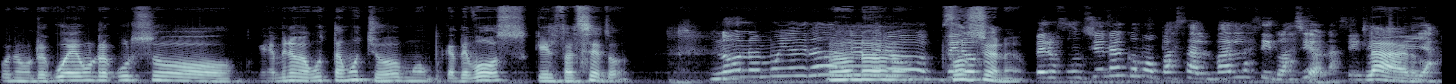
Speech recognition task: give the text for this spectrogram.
bueno, es un recurso que a mí no me gusta mucho, mu- de voz, que es el falseto. No, no es muy agradable, no, pero, no, pero, funciona. pero funciona como para salvar la situación. Así que Claro. Ya,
